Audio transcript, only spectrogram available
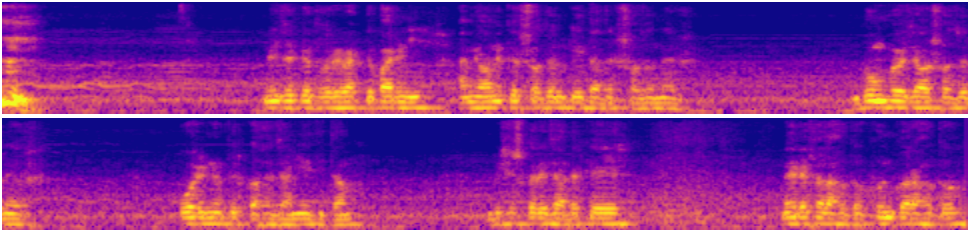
নিজেকে ধরে রাখতে পারিনি। আমি অনেকের স্বজনকেই তাদের স্বজনের গুম হয়ে যাওয়া স্বজনের পরিণতির কথা জানিয়ে দিতাম। বিশেষ করে যাদেরকে মেরে ফেলা হতো, খুন করা হতো।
